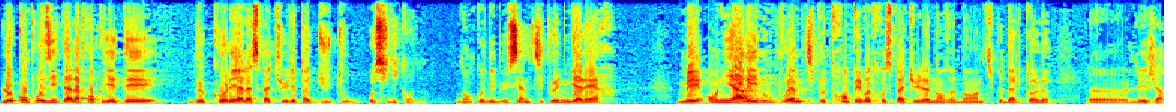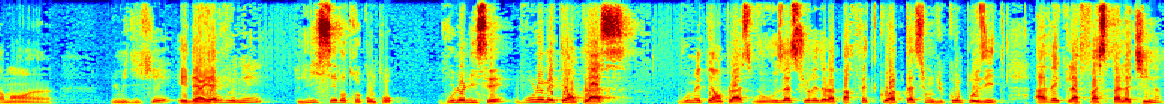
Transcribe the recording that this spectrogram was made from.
le composite a la propriété de coller à la spatule et pas du tout au silicone. Donc au début, c'est un petit peu une galère, mais on y arrive. Vous pouvez un petit peu tremper votre spatule dans, un petit peu d'alcool euh, légèrement euh, humidifié. Et derrière, vous venez lisser votre compo. Vous le lissez, vous le mettez en place. Vous mettez en place, vous vous assurez de la parfaite coaptation du composite avec la face palatine.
